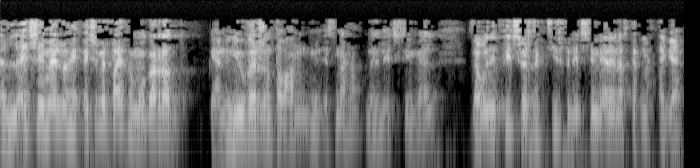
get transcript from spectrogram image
ال ام ال اتش تي ام ال 5 مجرد يعني new version طبعا من اسمها من ال HTML. زودت features كتير في ال HTML الناس كانت محتاجاها.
